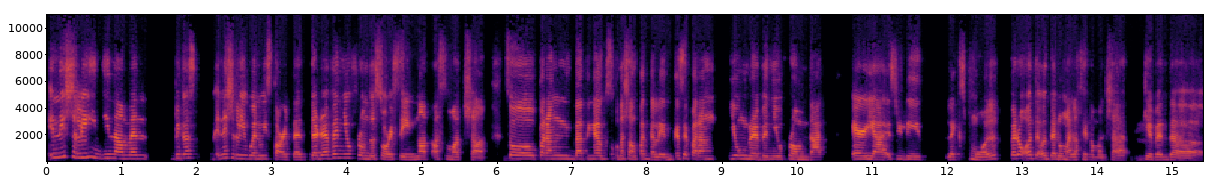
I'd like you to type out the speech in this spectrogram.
initially, hindi namin, because initially when we started, the revenue from the sourcing, not as much siya. So parang dati nga gusto ko na siyang tanggalin kasi parang yung revenue from that area is really like small. Pero unti-unti lumalaki naman siya Mm. given the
